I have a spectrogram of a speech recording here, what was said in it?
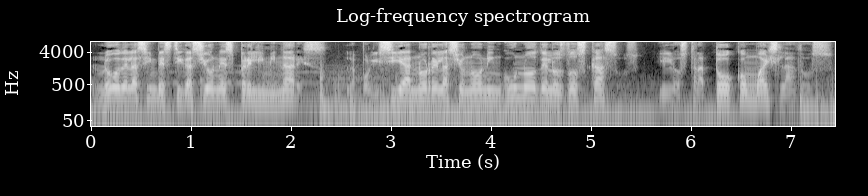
Luego de las investigaciones preliminares, la policía no relacionó ninguno de los dos casos y los trató como aislados.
